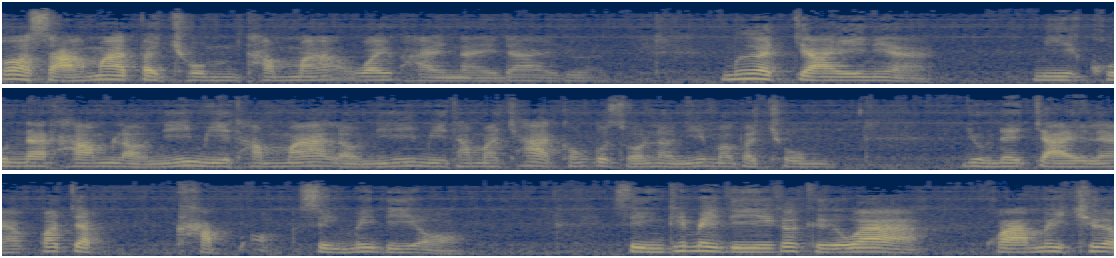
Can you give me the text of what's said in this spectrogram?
ก็สามารถประชุมธรรมะไว้ภายในได้ด้วย เมื่อใจเนี่ยมีคุณธรรมเหล่านี้มีธรรมะเหล่านี้มีธรรมชาติของกุศลเหล่านี้มาประชุมอยู่ในใจแล้วก็จะขับสิ่งไม่ดีออก สิ่งที่ไม่ดีก็คือว่าความไม่เชื่อ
